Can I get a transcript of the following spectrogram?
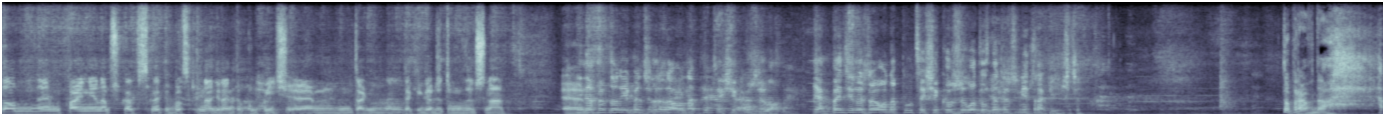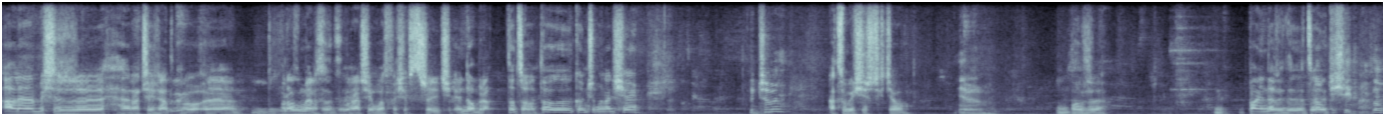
e, fajnie na przykład w sklepie polskich nagrań to kupić tak, takie gadżety muzyczne. I na pewno nie będzie leżało na półce i się kurzyło. Jak będzie leżało na półce i się kurzyło, to znaczy, że nie trafiliście. To prawda, ale myślę, że raczej rzadko. E, W rozmiar raczej łatwo się wstrzelić. E, Dobra, to co, to kończymy na dzisiaj? Kończymy? A co byś jeszcze chciał? Nie wiem. Boże. Pamiętasz, co, Mam dzisiaj, no,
